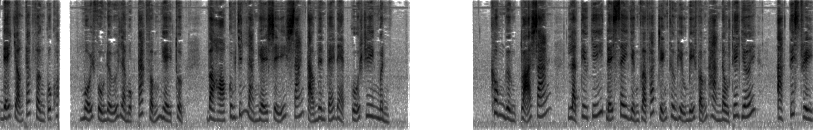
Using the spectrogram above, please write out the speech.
Để chọn các phần của khoa, mỗi phụ nữ là một tác phẩm nghệ thuật và họ cũng chính là nghệ sĩ sáng tạo nên vẻ đẹp của riêng mình. Không ngừng tỏa sáng là tiêu chí để xây dựng và phát triển thương hiệu mỹ phẩm hàng đầu thế giới, Artistry.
